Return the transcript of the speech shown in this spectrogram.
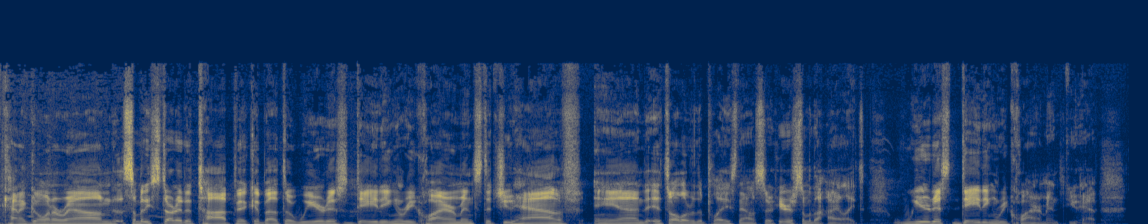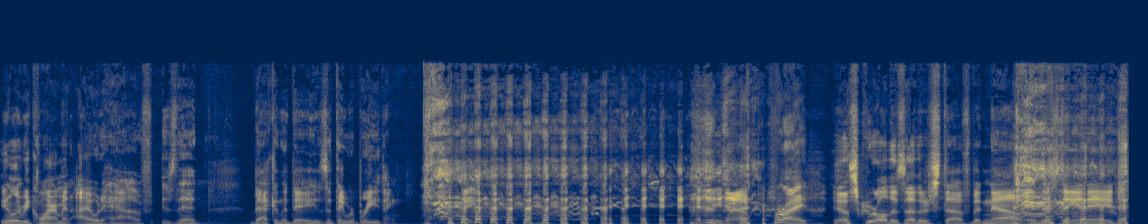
kind of going around. Somebody started a topic about the weirdest dating requirements that you have, and it's all over the place now. So here's some of the highlights. Weirdest dating requirement you have. The only requirement I would have is that back in the day is that they were breathing. you know, right. You know, screw all this other stuff. But now, in this day and age,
